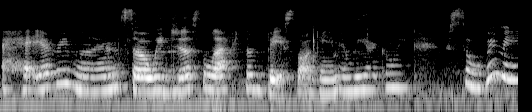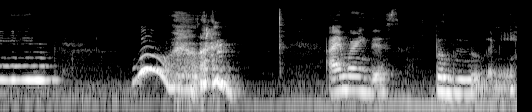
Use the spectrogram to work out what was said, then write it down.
Hey everyone, so we just left the baseball game and we are going swimming. Woo! I'm wearing this blue, let me,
